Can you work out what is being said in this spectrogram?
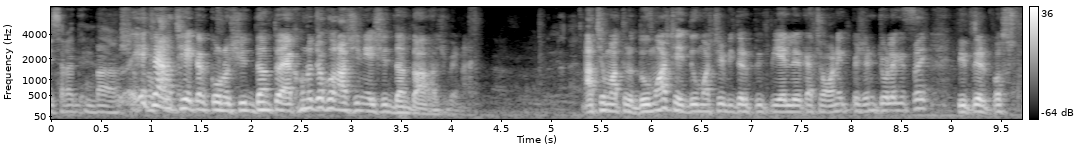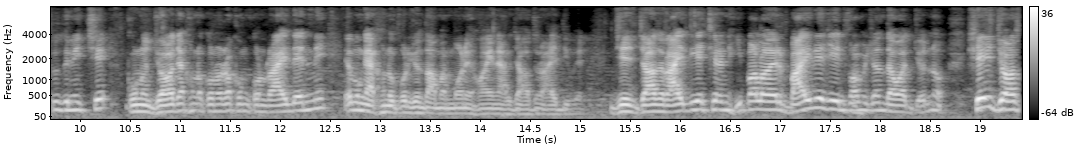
বিচারাধীন বা এটা আছে এটার কোনো সিদ্ধান্ত এখনও যখন আসেনি এই সিদ্ধান্ত আর আসবে না। আছে মাত্র দু মাস, এই দু মাসের ভিতরে পিপিএল এর কাছে অনেক পেশেন্ট চলে গেছে পিপিএল প্রস্তুতি নিচ্ছে, কোনো জজ এখনও কোনো রকম কোনো রায় দেননি এবং এখনও পর্যন্ত আমার মনে হয় না জজ রায় দিবেন। যে জজ রায় দিয়েছিলেন হিপালয়ের বাইরে যে ইনফরমেশন দেওয়ার জন্য, সেই জজ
